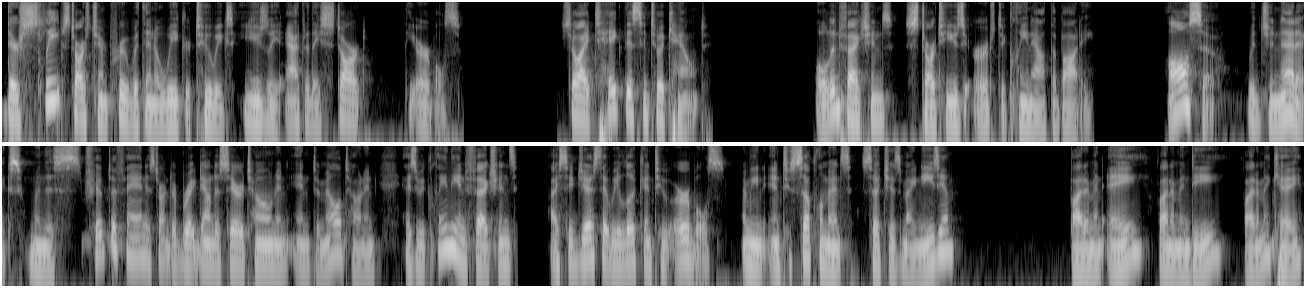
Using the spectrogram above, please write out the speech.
Their sleep starts to improve within a week or two weeks, usually after they start the herbals. So I take this into account. Old infections start to use the herbs to clean out the body. Also, with genetics, when this tryptophan is starting to break down to serotonin and to melatonin, as we clean the infections, I suggest that we look into herbals, I mean, into supplements such as magnesium, vitamin A, vitamin D, vitamin K,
